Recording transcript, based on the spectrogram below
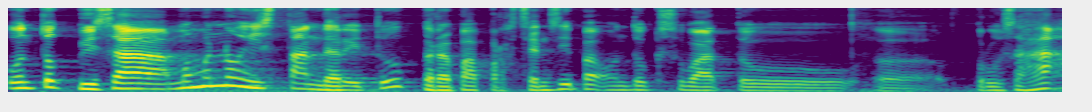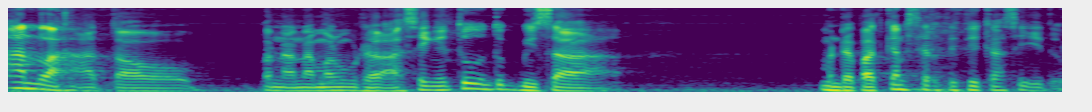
untuk bisa memenuhi standar itu berapa persen sih Pak untuk suatu eh, perusahaan lah atau penanaman modal asing itu untuk bisa mendapatkan sertifikasi itu?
